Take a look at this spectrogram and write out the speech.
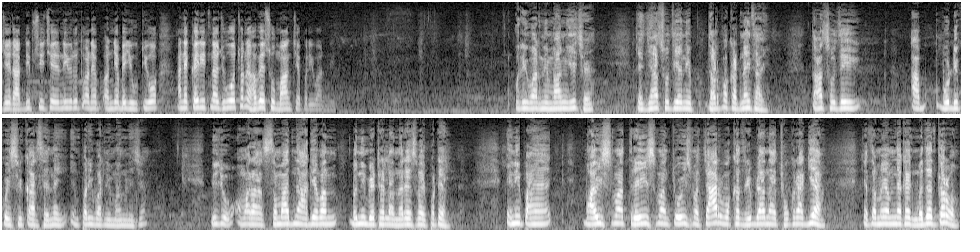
જે રાજદીપસિંહ છે એની વિરુદ્ધ અને અન્ય બે યુવતીઓ, અને કઈ રીતના જુઓ છો ને હવે શું માંગ છે પરિવારની? પરિવારની માંગ એ છે કે જ્યાં સુધી એની ધરપકડ નહીં થાય, ત્યાં સુધી આ બોડી કોઈ સ્વીકારશે નહીં, એમ પરિવારની માંગણી છે. બીજું, અમારા સમાજના આગેવાન બની બેઠેલા નરેશભાઈ પટેલ, એની પાસે બાવીસમાં, ત્રેવીસમાં ચોવીસમાં ચાર વખત રીબડાના છોકરા ગયા કે તમે અમને કંઈક મદદ કરો.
